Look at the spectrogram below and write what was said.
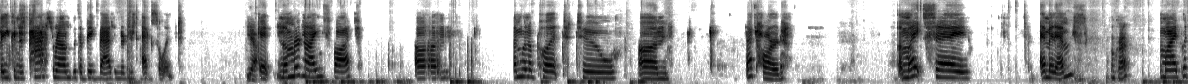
that you can just pass around with a big bag and they're just excellent. Yeah. Okay, number nine spot. Um, I'm gonna put to um. That's hard. I might say M and M's. Okay. Why I put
